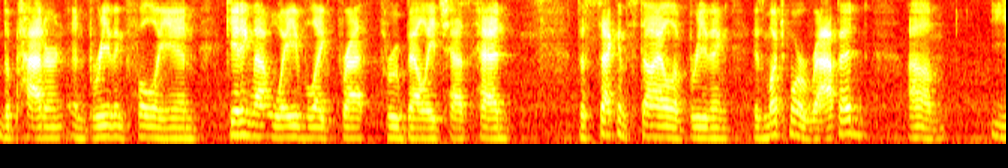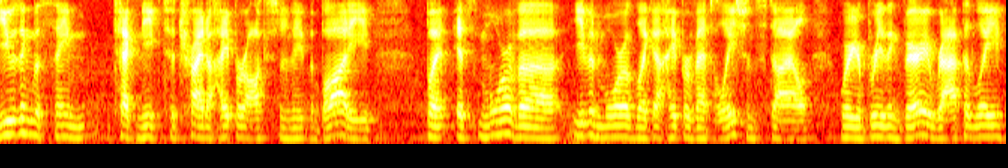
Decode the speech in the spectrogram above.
the pattern and breathing fully in getting that wave like breath through belly, chest, head. The second style of breathing is much more rapid, um, using the same technique to try to hyperoxygenate the body, but it's more of a, even more of like a hyperventilation style where you're breathing very rapidly.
